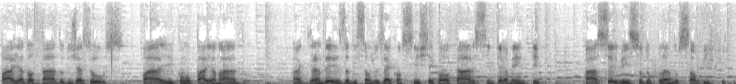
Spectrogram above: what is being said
pai adotado de Jesus, pai como pai amado? A grandeza de São José consiste em colocar-se inteiramente a serviço do plano salvífico.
